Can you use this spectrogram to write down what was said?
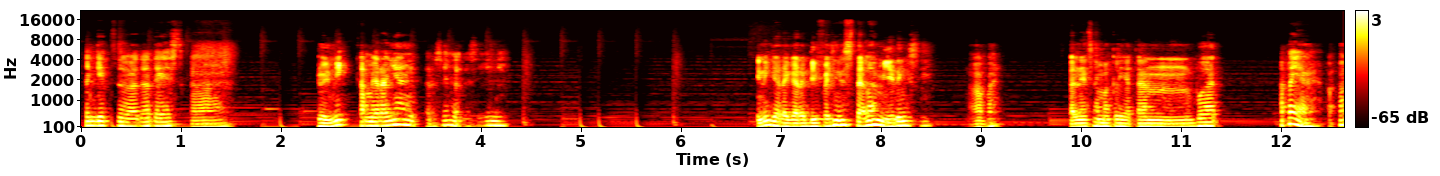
Sangetsu ada desu ka? Loh ini kameranya harusnya nggak ke sini. Ini gara-gara device-nya Stella miring sih. Apa? Kalian sama kelihatan buat apa ya? Apa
